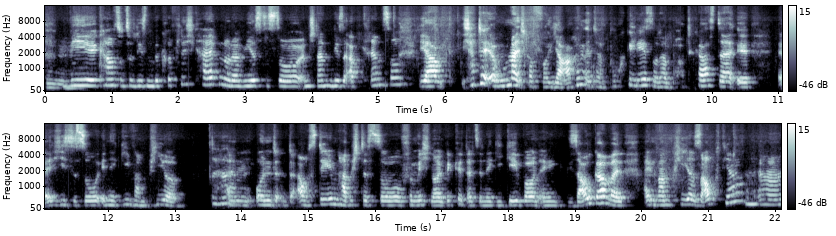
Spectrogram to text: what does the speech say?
Mhm. Wie kamst du zu diesen Begrifflichkeiten oder wie ist es so entstanden, diese Abgrenzung? Ja, ich hatte irgendwann mal, ich glaube vor Jahren, in einem Buch gelesen oder einem Podcast, da äh, äh, hieß es so Energievampir. Ähm, und aus dem habe ich das so für mich neu entwickelt als Energiegeber und Energiesauger, weil ein Vampir saugt ja. Mhm. Äh,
